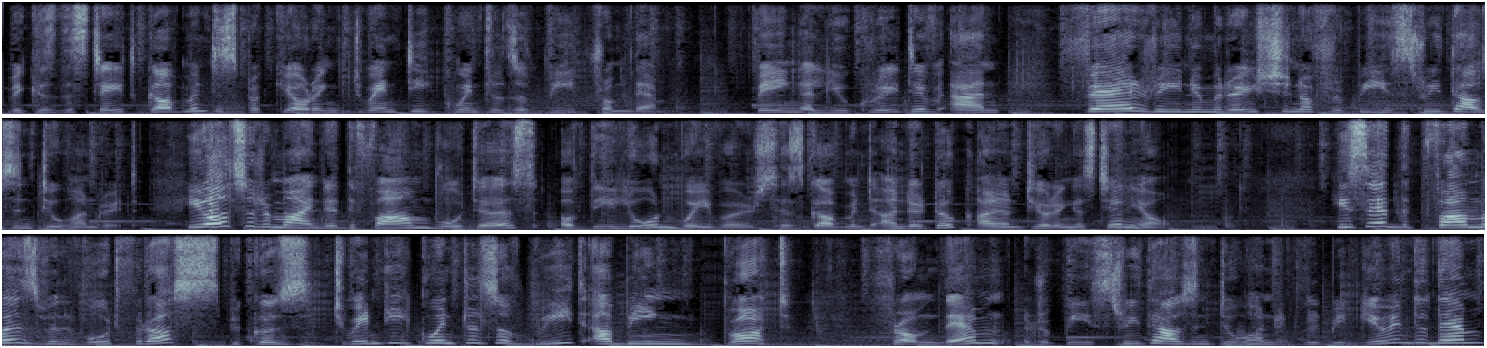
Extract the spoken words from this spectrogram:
because the state government is procuring 20 quintals of wheat from them, paying a lucrative and fair remuneration of rupees 3200. He also reminded the farm voters of the loan waivers his government undertook uh, during his tenure. He said that farmers will vote for us because 20 quintals of wheat are being brought from them, rupees 3200 will be given to them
